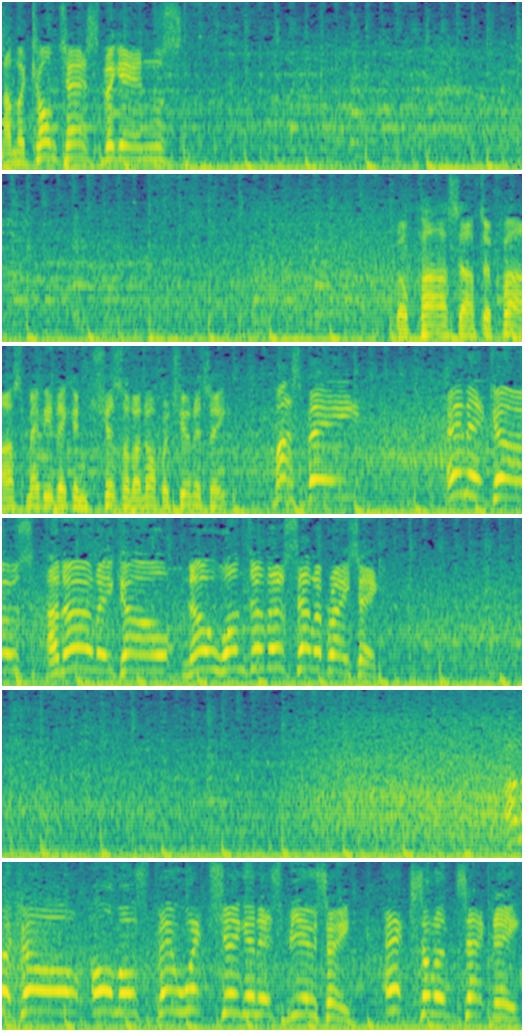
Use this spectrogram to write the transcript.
And the contest begins. Well, pass after pass, maybe they can chisel an opportunity. Must be! In it goes! An early goal. No wonder they're celebrating. And a goal almost bewitching in its beauty. Excellent technique.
